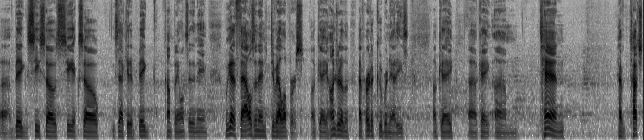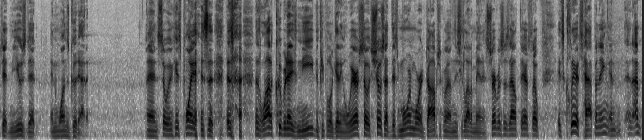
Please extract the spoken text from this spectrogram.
uh, a big CISO, CXO executive, big company. I won't say the name. We got a thousand developers. Okay, A hundred of them have heard of Kubernetes. Okay, uh, okay, um, ten have touched it and used it, and one's good at it. And so his point is that there's a, there's a lot of Kubernetes need and people are getting aware, so it shows that there's more and more adoption going on. You see a lot of managed services out there, so it's clear it's happening, and, and I'm,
